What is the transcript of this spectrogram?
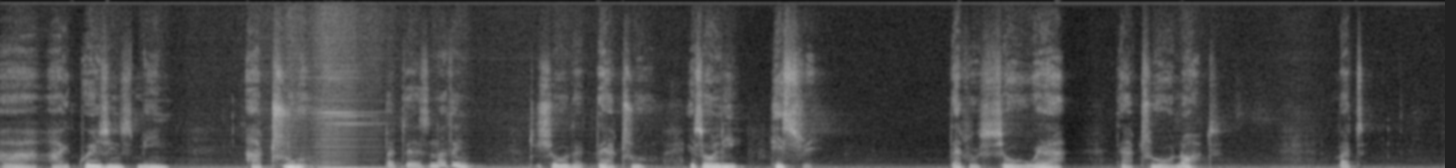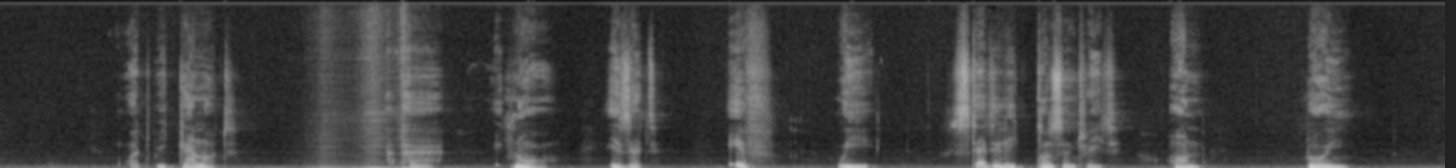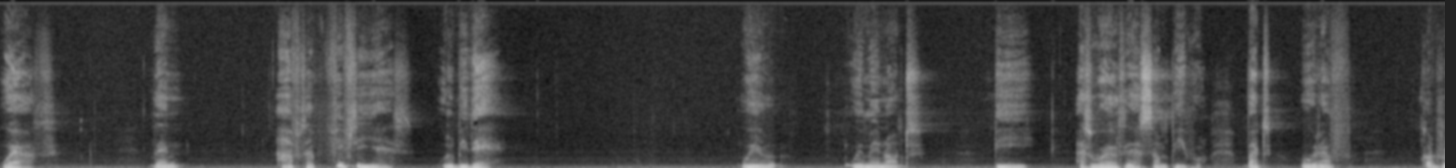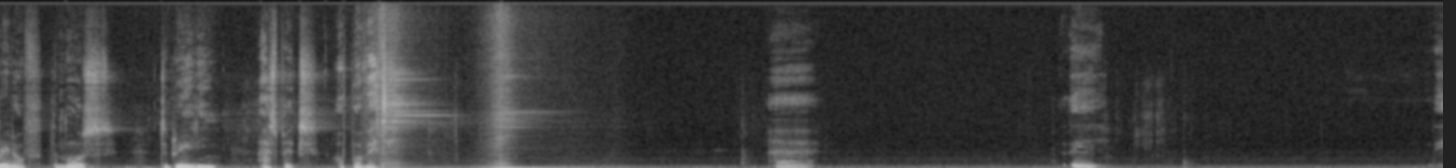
our, our equations mean are true, but there's nothing to show that they are true. It's only history that will show whether they are true or not. But what we cannot uh, ignore is that if we steadily concentrate on growing wealth, then after 50 years, we'll be there. We'll, we may not be as wealthy as some people, but we would have got rid of the most degrading aspects of poverty. Uh, the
